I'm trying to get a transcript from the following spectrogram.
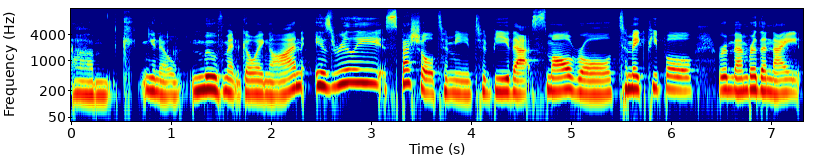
um, you know movement going on is really special to me to be that small role to make people remember the night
